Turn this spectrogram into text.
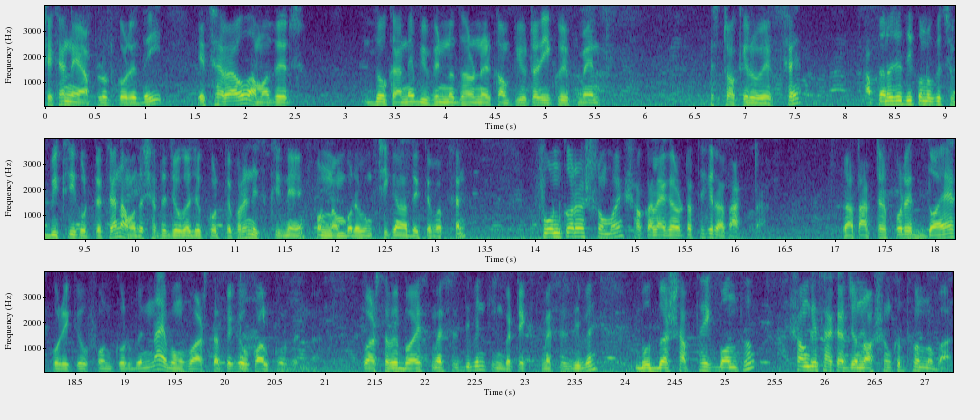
সেখানে আপলোড করে দেই। এছাড়াও আমাদের দোকানে বিভিন্ন ধরনের কম্পিউটার ইকুইপমেন্ট স্টকে রয়েছে। আপনারা যদি কোনো কিছু বিক্রি করতে চান, আমাদের সাথে যোগাযোগ করতে পারেন। স্ক্রিনে ফোন নম্বর এবং ঠিকানা দেখতে পাচ্ছেন। ফোন করার সময় সকাল এগারোটা থেকে রাত আটটা। রাত আটটার পরে দয়া করে কেউ ফোন করবেন না এবং হোয়াটসঅ্যাপে কেউ কল করবেন না। হোয়াটসঅ্যাপে ভয়েস মেসেজ দিবেন কিংবা টেক্সট মেসেজ দিবেন। বুধবার সাপ্তাহিক বন্ধ। সঙ্গে থাকার জন্য অসংখ্য ধন্যবাদ।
